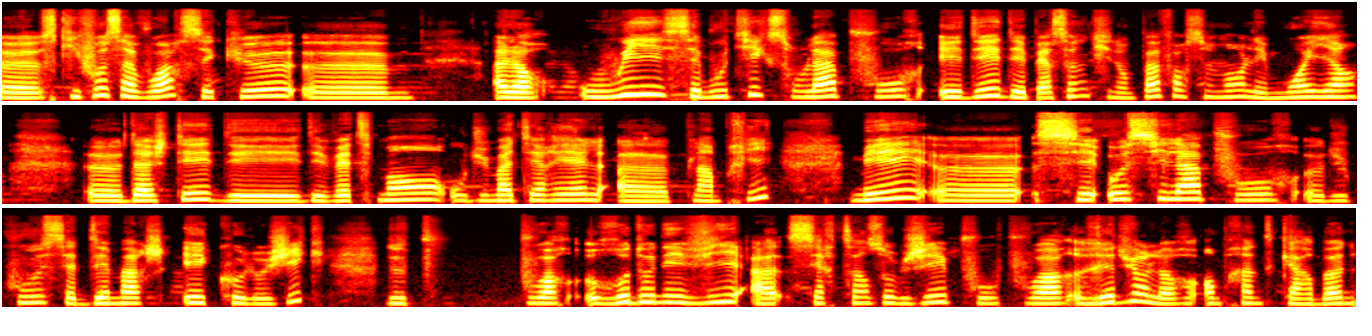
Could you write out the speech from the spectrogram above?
Euh, ce qu'il faut savoir, c'est que euh, alors oui, ces boutiques sont là pour aider des personnes qui n'ont pas forcément les moyens euh, d'acheter des, vêtements ou du matériel à plein prix, mais euh, c'est aussi là pour euh, du coup cette démarche écologique de pouvoir redonner vie à certains objets pour pouvoir réduire leur empreinte carbone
